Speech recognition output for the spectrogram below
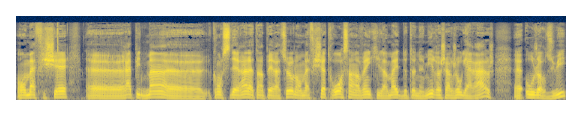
on m'affichait euh, rapidement, euh, considérant la température, là, on m'affichait 320 km d'autonomie rechargé au garage euh, aujourd'hui.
